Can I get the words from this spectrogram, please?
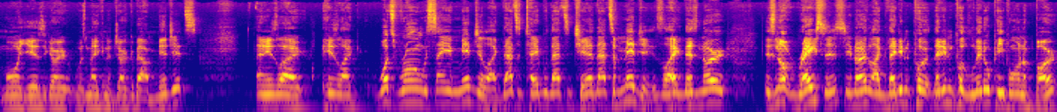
more years ago was making a joke about midgets. And he's like he's like what's wrong with saying midget? Like that's a table, that's a chair, that's a midget. It's like there's no it's not racist, you know? Like they didn't put they didn't put little people on a boat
